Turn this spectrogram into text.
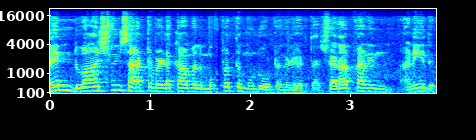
பென் டுவாஷ்விஸ் ஆட்டம் இழக்காமல் முப்பத்தி மூன்று ஓட்டங்களை எடுத்தார். ஷடாப் கானின் அணி இது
